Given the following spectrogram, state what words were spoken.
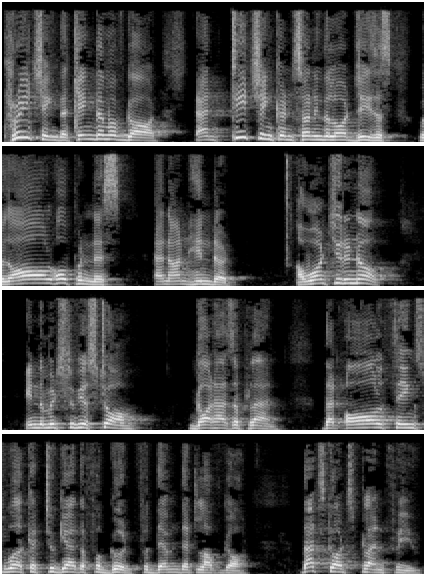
preaching the kingdom of God and teaching concerning the Lord Jesus with all openness and unhindered. I want you to know, in the midst of your storm, God has a plan that all things work together for good for them that love God. That's God's plan for you.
